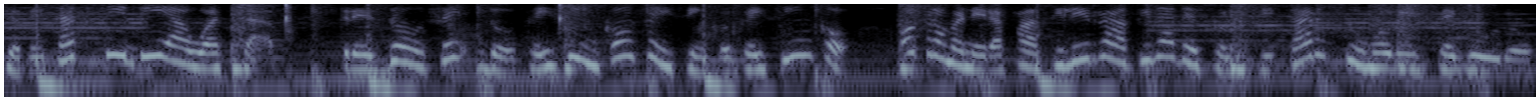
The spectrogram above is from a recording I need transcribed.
Servicio de taxi vía WhatsApp 312-265-6565. Otra manera fácil y rápida de solicitar su móvil seguro.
